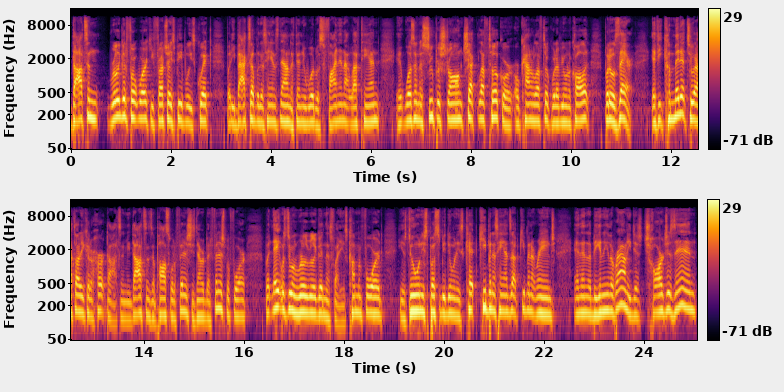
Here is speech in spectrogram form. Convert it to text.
Dodson, really good footwork. He frustrates people. He's quick, but he backs up with his hands down. Nathaniel Wood was fine in that left hand. It wasn't a super strong check left hook or, or counter left hook, whatever you want to call it, but it was there. If he committed to it, I thought he could have hurt Dodson. I mean, Dodson's impossible to finish. He's never been finished before. But Nate was doing really, really good in this fight. He was coming forward. He was doing what he's supposed to be doing. He's kept keeping his hands up, keeping at range. And then at the beginning of the round, he just charges in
